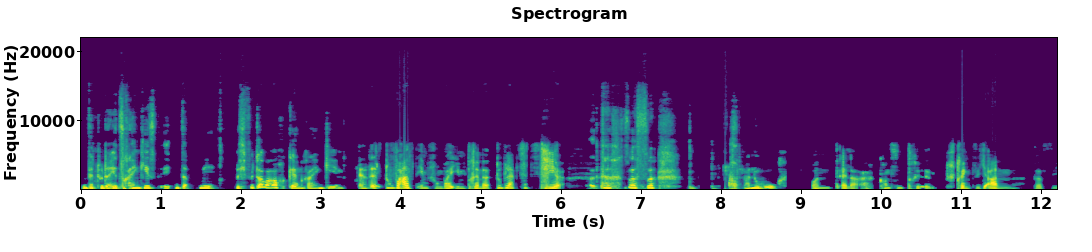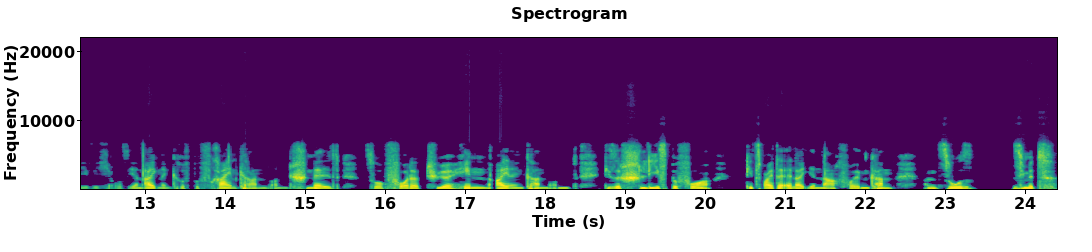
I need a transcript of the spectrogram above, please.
wenn du da jetzt reingehst, äh, da- ich würde aber auch gern reingehen. Äh, Du warst eben schon bei ihm drinne. Du bleibst jetzt hier. Das, das, ach Manu. Und Ella strengt sich an, dass sie sich aus ihrem eigenen Griff befreien kann und schnell zur Vordertür hin eilen kann und diese schließt, bevor die zweite Ella ihr nachfolgen kann und so sie mit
